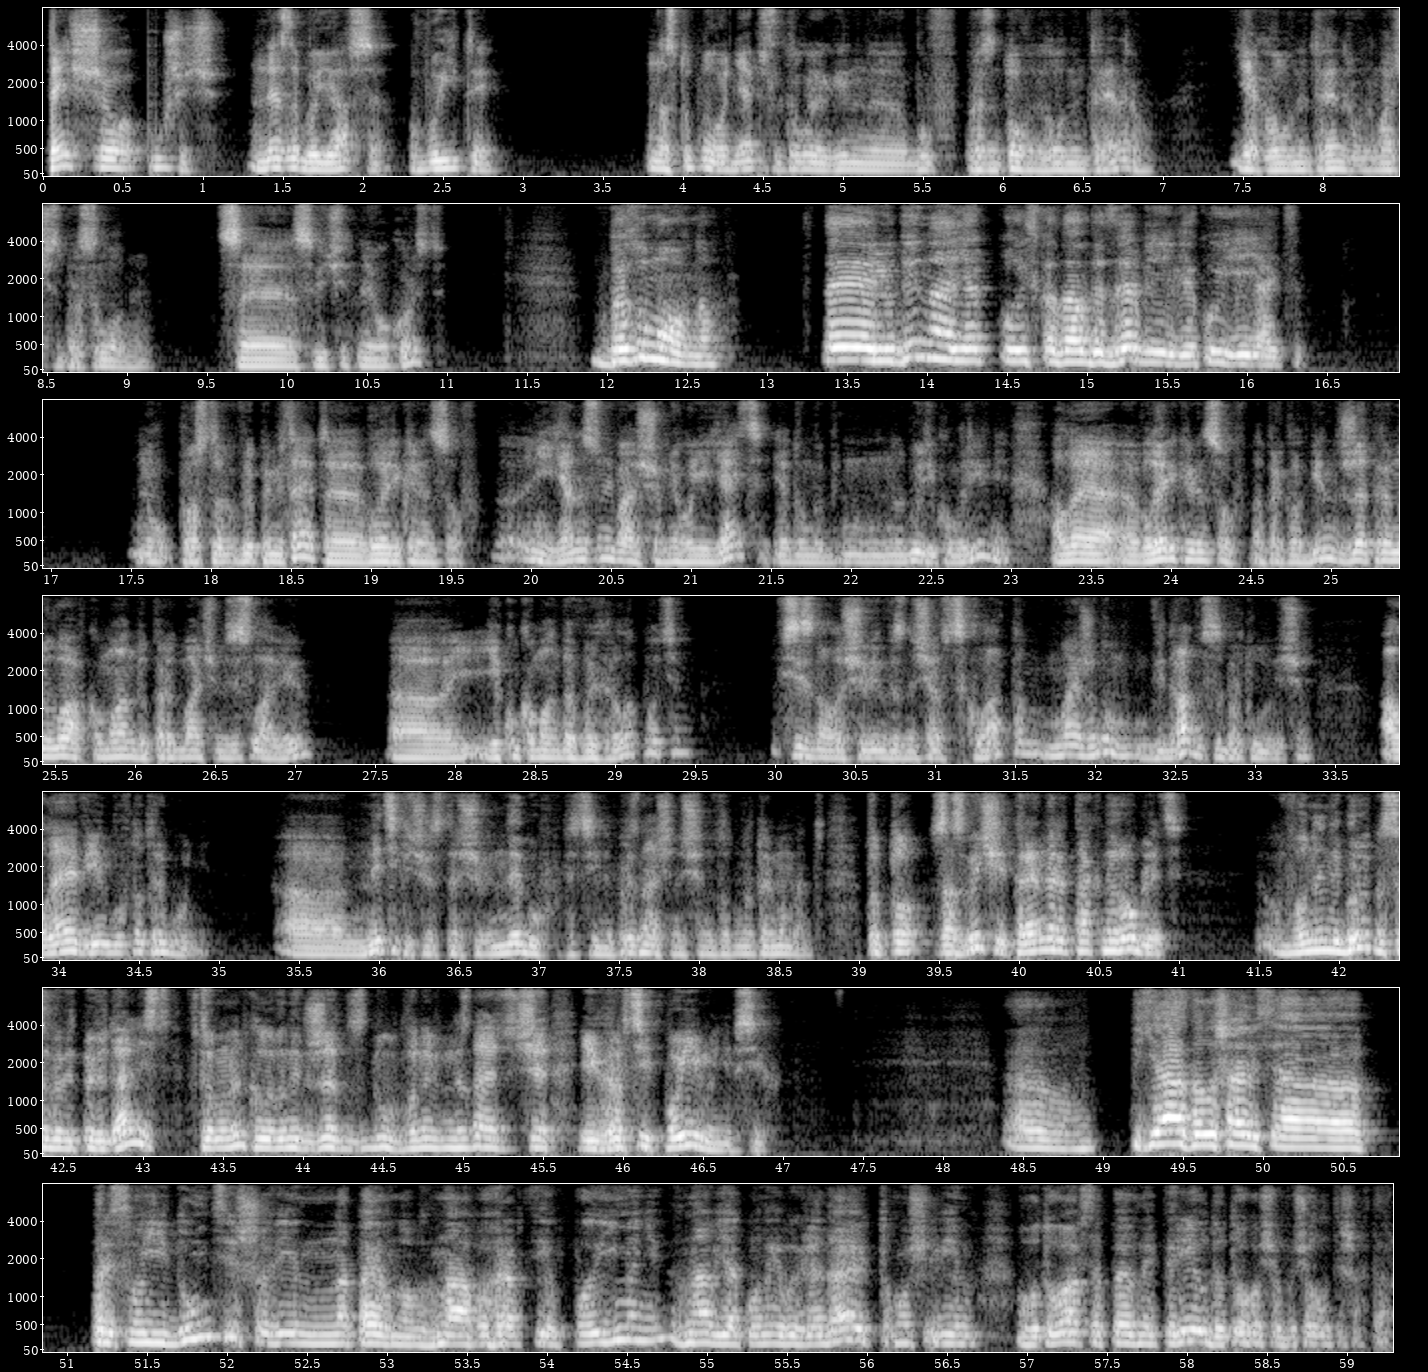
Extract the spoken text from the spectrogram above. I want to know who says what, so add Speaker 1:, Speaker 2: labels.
Speaker 1: Те, що Пушич не забоявся вийти наступного дня після того, як він е, був презентований головним тренером, як головний тренер на матчі з Барселоною, це свідчить на його користь?
Speaker 2: Безумовно. Це людина, як колись казав Дезербі, в якої є яйця.
Speaker 1: Ну, просто ви пам'ятаєте Валерій Кривенцов? Е, Ні, я не сумніваюся, що в нього є яйця, я думаю, на будь-якому рівні. Але е, Валерій Кривенцов, наприклад, він вже тренував команду перед матчем зі Славією, е, яку команда виграла потім. Всі знали, що він визначав склад там майже, ну, він радився Бартуловичем, але він був на трибуні. Е, Не тільки через те, що він не був офіційно призначений ще на той, момент. Тобто, зазвичай тренери так не роблять. Вони не беруть на себе відповідальність в той момент, коли вони вже ну, вони не знають ще і гравців по імені всіх.
Speaker 2: Е, Я залишаюся при своїй думці, що він напевно знав гравців по імені, знав, як вони виглядають, тому що він готувався певний період до того, щоб очолити Шахтар.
